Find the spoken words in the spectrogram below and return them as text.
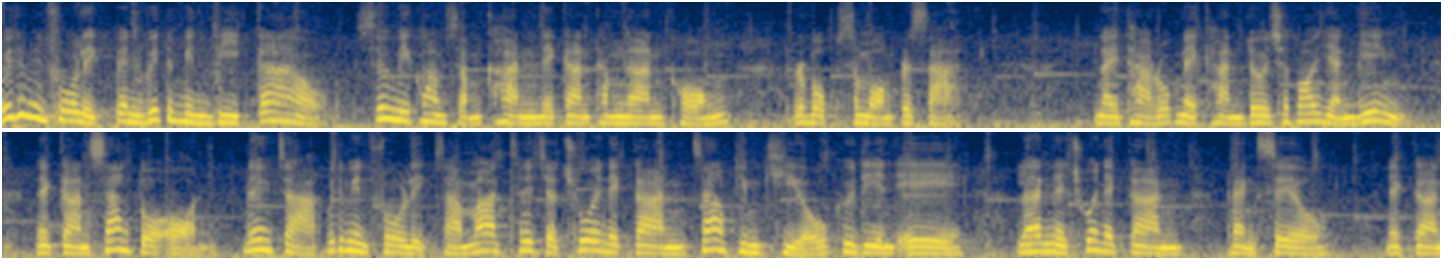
วิตามินโฟลิกเป็นวิตามิน B9 ซึ่งมีความสำคัญในการทำงานของระบบสมองประสาท ในทารกในครรภ์โดยเฉพาะอย่างยิ่งในการสร้างตัวอ่อน เนื่องจากวิตามินโฟลิกสามารถที่จะช่วยในการสร้างพิมพ์เขียวคือ DNA และในช่วยในการแบ่งเซลล์ ในการ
